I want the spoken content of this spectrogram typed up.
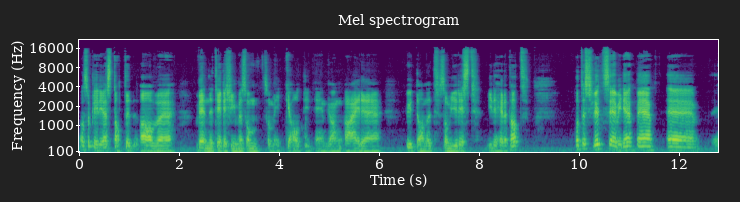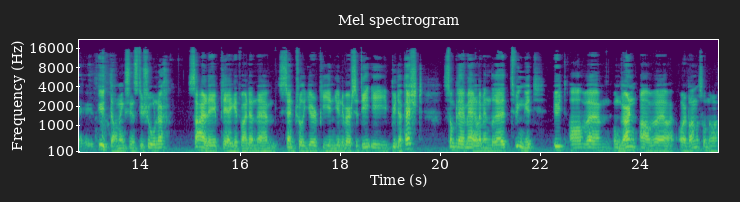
Og så blir de erstattet av venner til regimet som, som ikke alltid engang er utdannet som jurist i det hele tatt. Og til slutt ser vi det med eh, utdanningsinstitusjoner. Særlig preget var den Central European University i Budapest, som ble mer eller mindre tvunget ut av um, Ungarn av uh, Orban, som nå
